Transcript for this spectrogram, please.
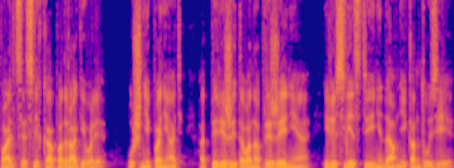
Пальцы слегка подрагивали. Уж не понять, от пережитого напряжения или вследствие недавней контузии.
